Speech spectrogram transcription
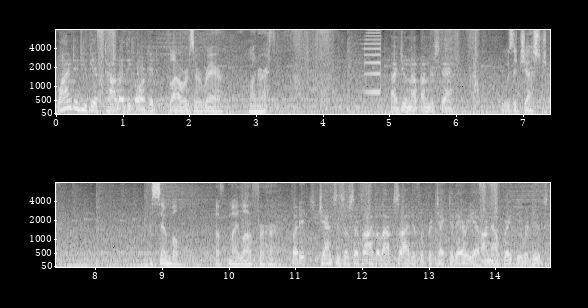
Why did you give Tala the orchid? Flowers are rare on Earth. I do not understand. It was a gesture, a symbol of my love for her. But its chances of survival outside of a protected area are now greatly reduced.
